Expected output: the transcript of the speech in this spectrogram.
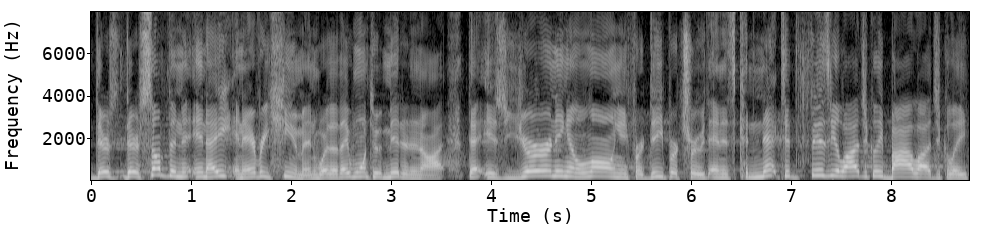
there's, there's something innate in every human, whether they want to admit it or not, that is yearning and longing for deeper truth and is connected physiologically, biologically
